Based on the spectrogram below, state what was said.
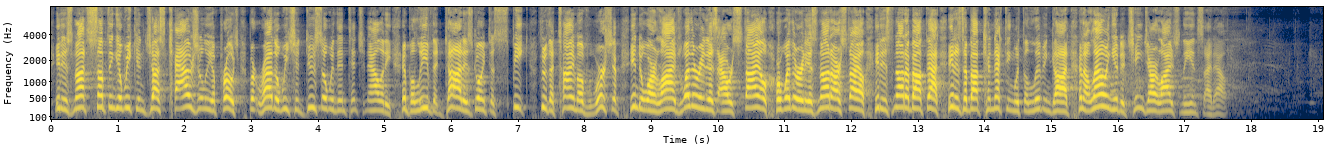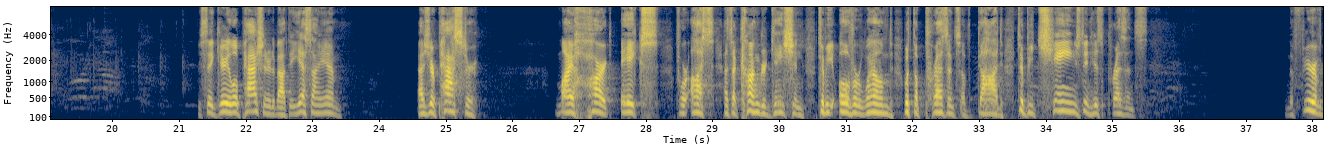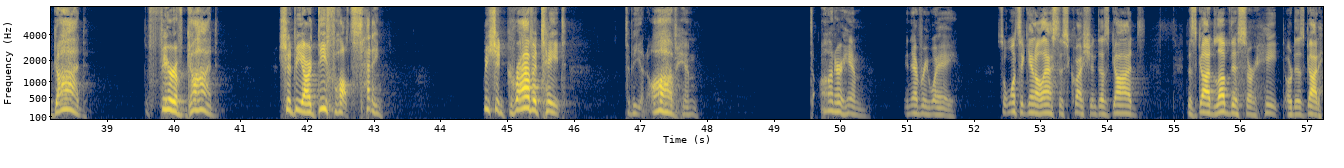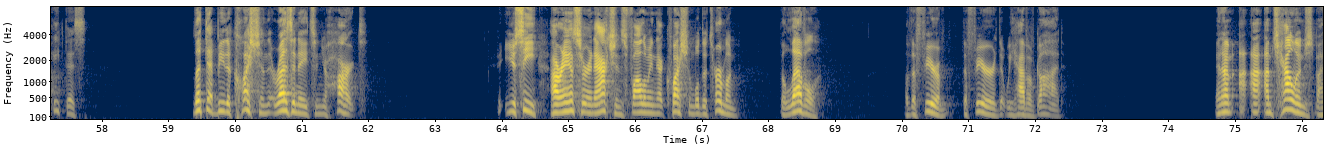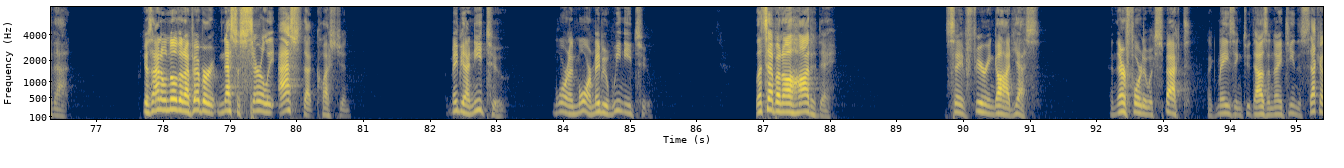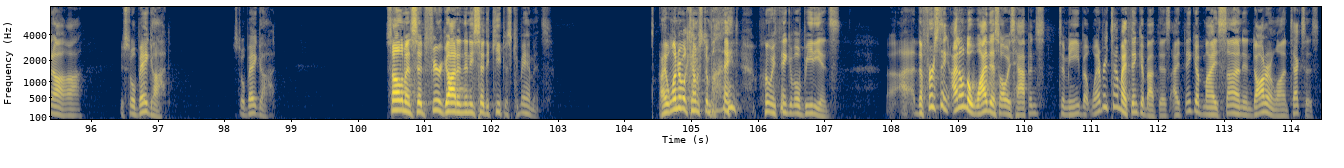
It is not something that we can just casually approach, but rather we should do so with intentionality and believe that God is going to speak through the time of worship into our lives, whether it is our style or whether it is not our style. It is not about that. It is about connecting with the living God and allowing Him to change our lives from the inside out. You say, Gary, a little passionate about that. Yes, I am. As your pastor, my heart aches for us as a congregation to be overwhelmed with the presence of God, to be changed in His presence. The fear of God, the fear of God should be our default setting. We should gravitate to be in awe of Him, to honor Him in every way. So, once again, I'll ask this question Does God, does God love this or hate, or does God hate this? Let that be the question that resonates in your heart. You see, our answer and actions following that question will determine the level of the fear of the fear that we have of God. And I'm, I, am i am challenged by that because I don't know that I've ever necessarily asked that question. Maybe I need to more and more. Maybe we need to. Let's have an aha today say fearing God, yes. And therefore to expect, amazing 2019, the second aha is to obey God. Just obey God. Solomon said, Fear God, and then he said to keep his commandments. I wonder what comes to mind when we think of obedience. Uh, the first thing, I don't know why this always happens to me, but every time I think about this, I think of my son and daughter in law in Texas.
